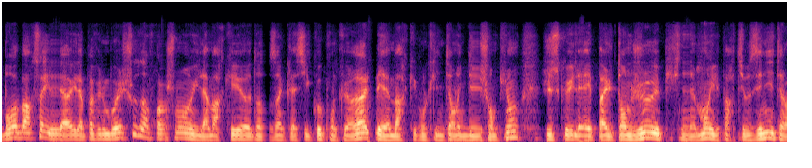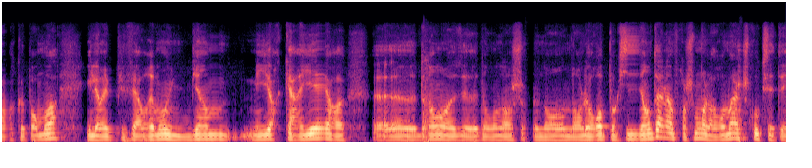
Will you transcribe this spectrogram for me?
bon, Barça, il n'a il a pas fait une mauvaise chose, hein, franchement, il a marqué dans un classico contre le Real, il a marqué contre l'Inter Ligue des Champions, qu'il n'avait pas le temps de jeu, et puis finalement il est parti au Zénith, alors que pour moi, il aurait pu faire vraiment une bien meilleure carrière dans, dans, dans, dans l'Europe occidentale. Hein. Franchement, la Roma, je trouve que c'était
